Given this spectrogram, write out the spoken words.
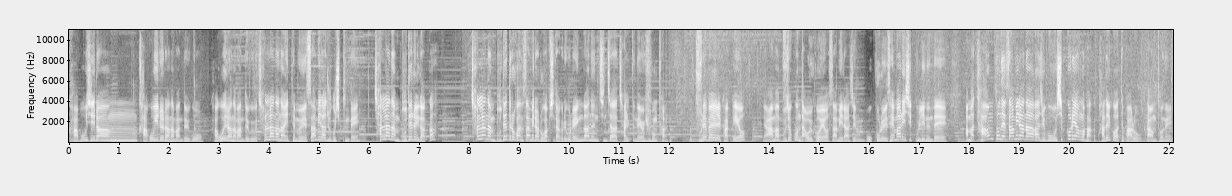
갑옷이랑 가고이를 하나 만들고 가고이를 하나 만들고 이거 찬란한 아이템을 쌈이라 주고 싶은데 찬란한 무대를 갈까? 찬란한 무대 들어간 쌈이라로 갑시다. 그리고 랭가는 진짜 잘 뜨네요 이번 판. 9레벨 갈게요. 야, 아마 무조건 나올 거예요 쌈이라 지금 5코를 세 마리씩 굴리는데 아마 다음 턴에 쌈이라 나와가지고 10거리 양만 받, 받을 것 같아 바로 다음 턴에.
